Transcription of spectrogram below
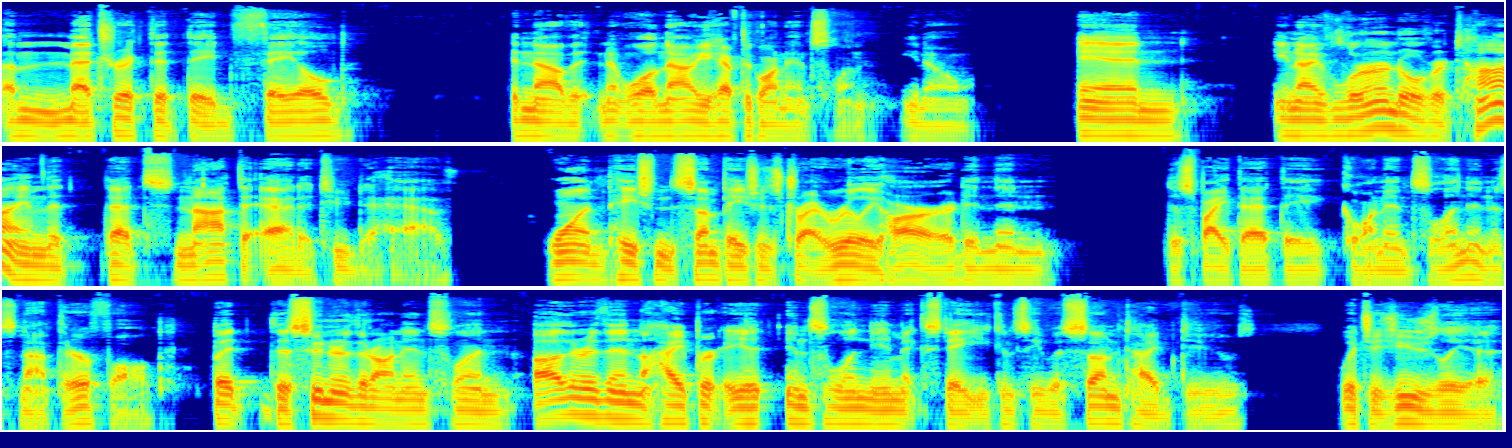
a metric that they'd failed and now that well now you have to go on insulin you know and know i've learned over time that that's not the attitude to have. One patients some patients try really hard and then despite that they go on insulin and it's not their fault. But the sooner they're on insulin other than the hyperinsulinemic state you can see with some type 2s which is usually a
